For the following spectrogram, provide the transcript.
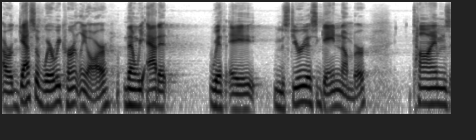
our guess of where we currently are, then we add it with a mysterious gain number times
